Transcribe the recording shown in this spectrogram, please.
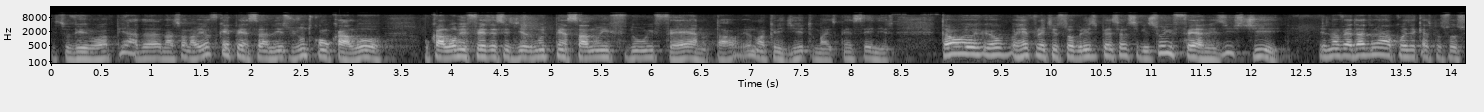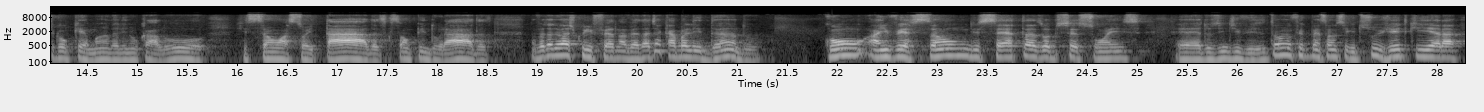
Isso virou uma piada nacional. E eu fiquei pensando nisso junto com o calor. O calor me fez esses dias muito pensar no, no inferno tal. Eu não acredito, mas pensei nisso. Então eu, eu refleti sobre isso e pensei o seguinte: se o inferno existir, ele na verdade não é uma coisa que as pessoas ficam queimando ali no calor, que são açoitadas, que são penduradas. Na verdade, eu acho que o inferno, na verdade, acaba lidando com a inversão de certas obsessões é, dos indivíduos. Então eu fico pensando o seguinte: o sujeito que era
